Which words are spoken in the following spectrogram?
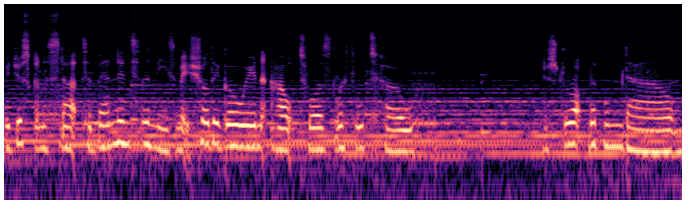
we're just going to start to bend into the knees. Make sure they go in out towards little toe. Just drop the bum down.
